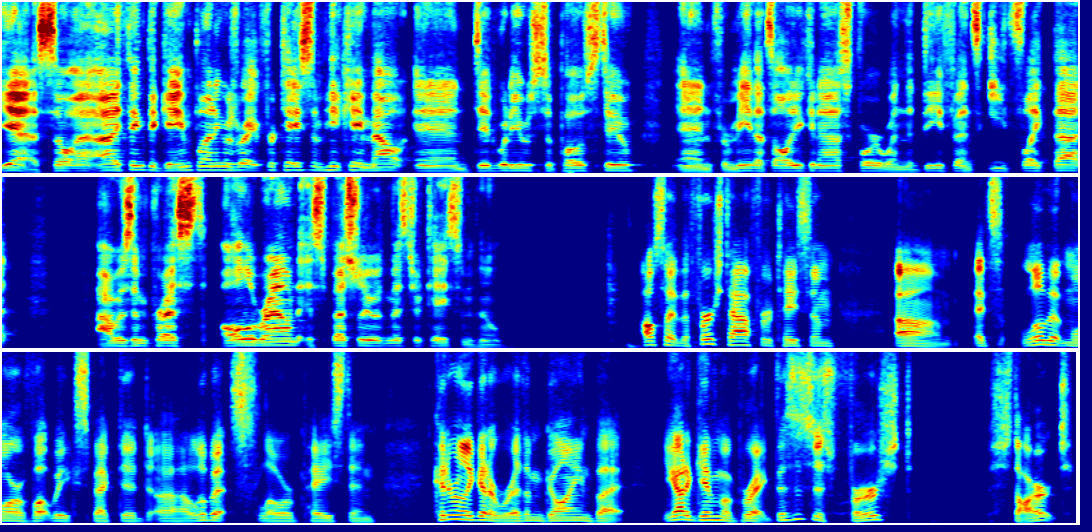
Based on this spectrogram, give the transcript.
yeah, so I, I think the game planning was right for Taysom. He came out and did what he was supposed to. And for me, that's all you can ask for when the defense eats like that. I was impressed all around, especially with Mr. Taysom Hill. I'll say the first half for Taysom, um, it's a little bit more of what we expected, uh, a little bit slower paced, and couldn't really get a rhythm going. But you got to give him a break. This is his first start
